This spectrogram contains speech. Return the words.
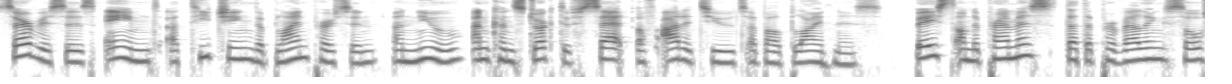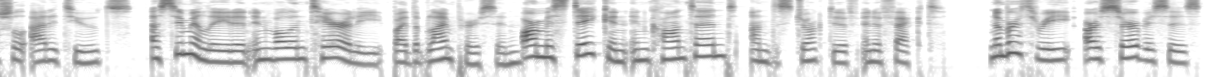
services aimed at teaching the blind person a new and constructive set of attitudes about blindness. Based on the premise that the prevailing social attitudes, assimilated involuntarily by the blind person, are mistaken in content and destructive in effect. Number three are services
